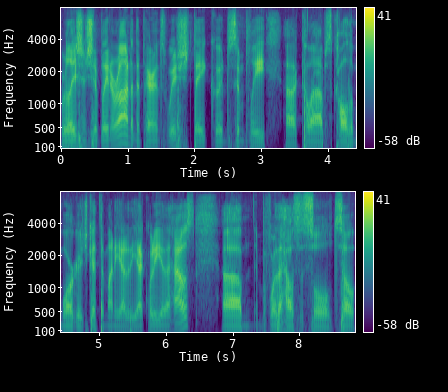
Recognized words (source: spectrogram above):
relationship later on and the parents wish, they could simply uh, collapse, call the mortgage, get the money out of the equity of the house um, before the house is sold. So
